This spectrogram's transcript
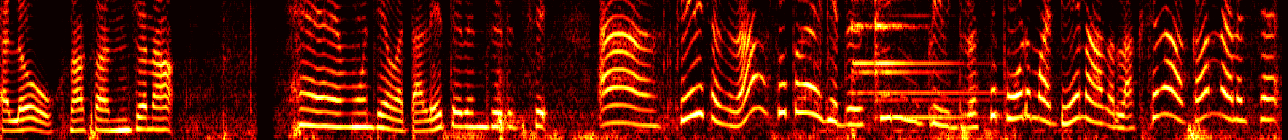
ஹலோ நான் சஞ்சனா. ஹே, மூஞ்சிய பார்த்தாலே தெரிஞ்சிருச்சு ஆ சஞ்சனா சூப்பரா இருக்கு ட்ரெஸ் நீ இப்படி ட்ரெஸ் போட மாட்டியே? நான் அதை லக்ஷனாக்கான்னு நினைச்சேன்.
